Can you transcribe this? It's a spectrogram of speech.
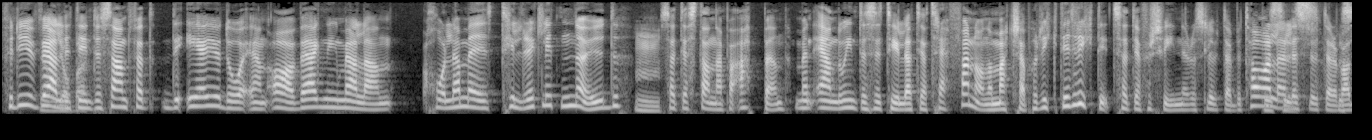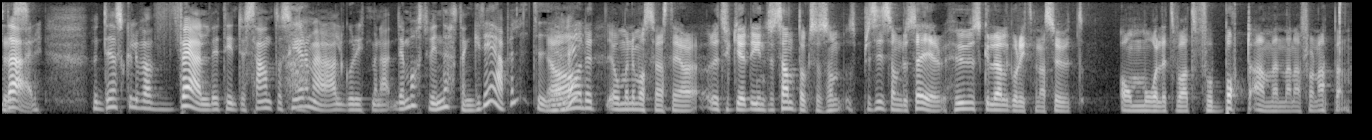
För det är ju väldigt jobbar. intressant för att det är ju då en avvägning mellan hålla mig tillräckligt nöjd Mm. så att jag stannar på appen, men ändå inte se till att jag träffar någon och matchar på riktigt, riktigt, så att jag försvinner och slutar betala Precis, eller slutar vara där. Och det skulle vara väldigt intressant att se de här algoritmerna. Det måste vi nästan gräva lite i, Ja, eller? det, jo, men det måste vi nästan göra. Det tycker jag det är intressant också, som, precis som du säger, hur skulle algoritmerna se ut om målet var att få bort användarna från appen?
